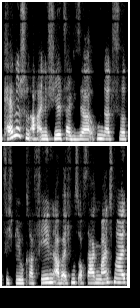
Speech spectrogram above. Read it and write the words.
kenne schon auch eine Vielzahl dieser 140 Biografien, aber ich muss auch sagen, manchmal,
